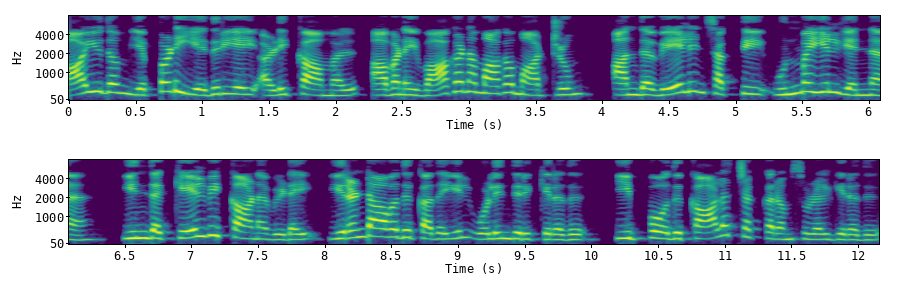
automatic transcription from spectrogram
ஆயுதம் எப்படி எதிரியை அழிக்காமல் அவனை வாகனமாக மாற்றும்? அந்த வேலின் சக்தி உண்மையில் என்ன? இந்த கேள்விக்கான விடை இரண்டாவது கதையில் ஒளிந்திருக்கிறது. இப்போது காலச்சக்கரம் சுழல்கிறது.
